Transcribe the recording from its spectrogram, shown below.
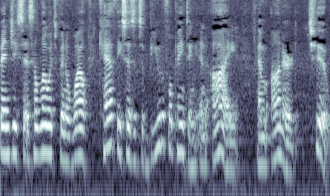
Benji says, hello, it's been a while. Kathy says, it's a beautiful painting, and I am honored too.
